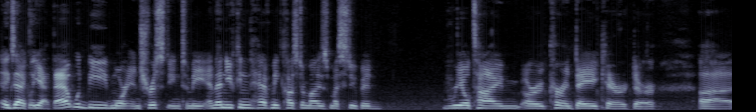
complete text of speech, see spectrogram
Exactly, yeah, that would be more interesting to me. And then you can have me customize my stupid real time or current day character. Uh,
